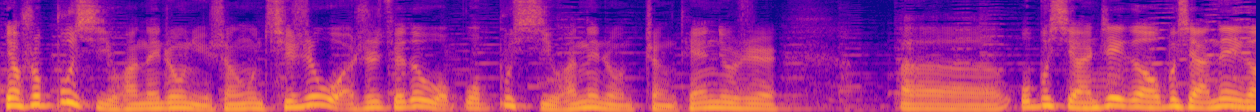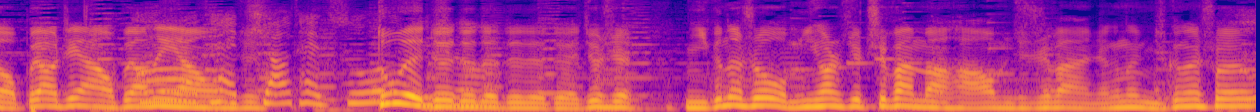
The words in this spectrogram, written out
要说不喜欢那种女生，其实我是觉得我我不喜欢那种整天就是，呃，我不喜欢这个，我不喜欢那个，我不要这样，我不要那样，哦、太我就挑太作。对对对对。对对对，就是你跟他说我们一块儿去吃饭吧，好，我们去吃饭。然后呢，你跟他说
